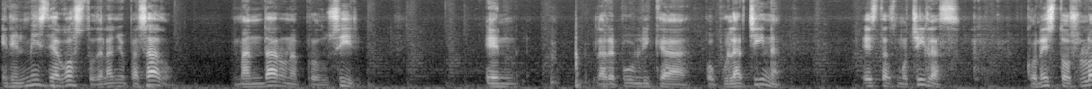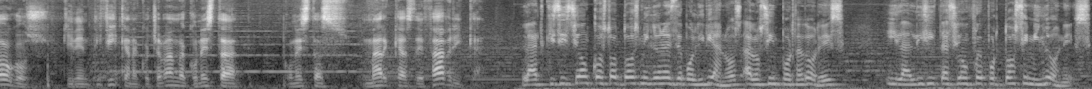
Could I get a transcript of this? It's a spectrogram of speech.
En el mes de agosto del año pasado, mandaron a producir en la República Popular China. Estas mochilas con estos logos que identifican a Cochabamba con, esta, con estas marcas de fábrica. La adquisición costó 2 millones de bolivianos a los importadores y la licitación fue por 12 millones,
